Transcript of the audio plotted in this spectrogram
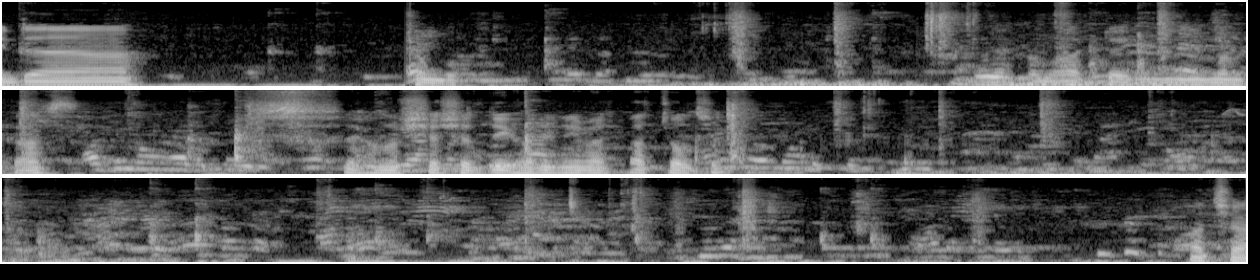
এটা সম্ভব। এখনও একটা নির্মাণ কাজ এখনও শেষের দিক হয়নি নির্মাণ কাজ চলছে। আচ্ছা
